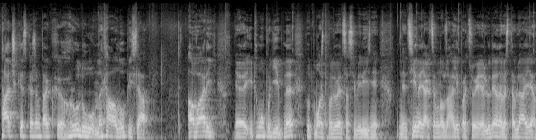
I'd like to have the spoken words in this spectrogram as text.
тачки, скажімо так, груду металу після аварій е, і тому подібне. Тут можете подивитися собі різні ціни, як це воно взагалі працює. Людина виставляє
